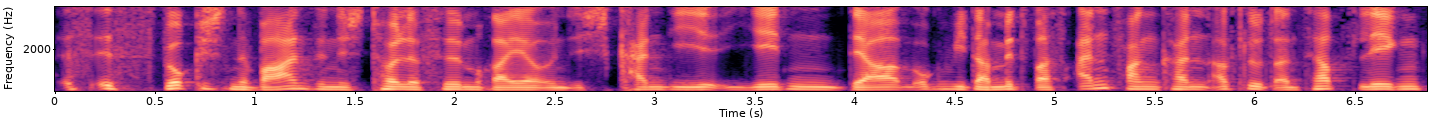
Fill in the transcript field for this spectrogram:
es ist wirklich eine wahnsinnig tolle Filmreihe und ich kann die jeden, der irgendwie damit was anfangen kann, absolut ans Herz legen.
